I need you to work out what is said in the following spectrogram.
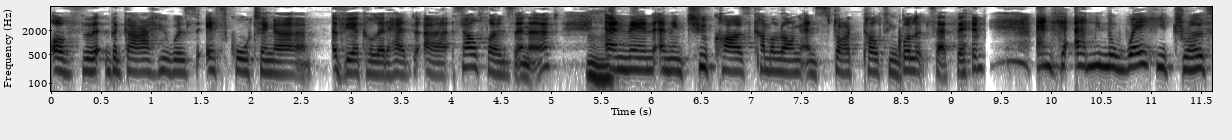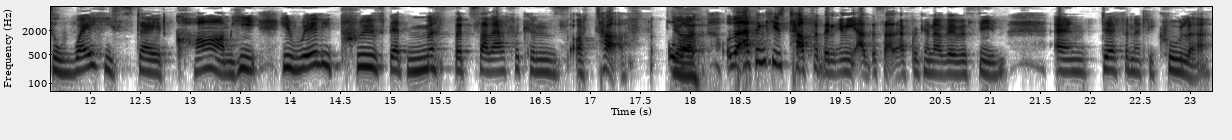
of the, the guy who was escorting a, a vehicle that had uh, cell phones in it, mm-hmm. and then and then two cars come along and start pelting bullets at them. And he, I mean, the way he drove, the way he stayed calm, he he really proved that myth that South Africans are tough. Although, yeah. although I think he's tougher than any other South African I've ever seen, and definitely cooler.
